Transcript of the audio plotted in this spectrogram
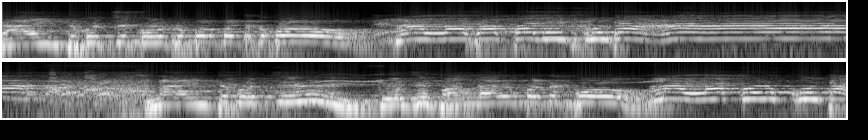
నా ఇంటికి వచ్చి కోటి రూపాయలు పట్టుకుపో. సంపాదించుకుంటా. నా ఇంటికి వచ్చి కేజీ బంగారం పట్టుకుపో. మళ్ళా కొనుక్కుంటా?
